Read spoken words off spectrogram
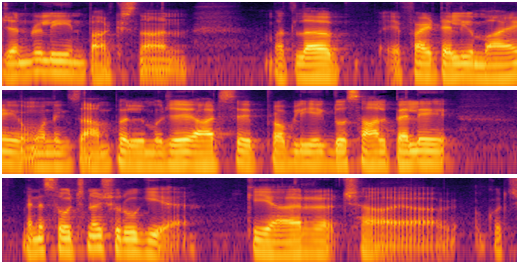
جنرلی ان پاکستان مطلب if I tell you my own example مجھے آج سے پرابلی ایک دو سال پہلے میں نے سوچنا شروع کیا ہے کہ یار اچھا کچھ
